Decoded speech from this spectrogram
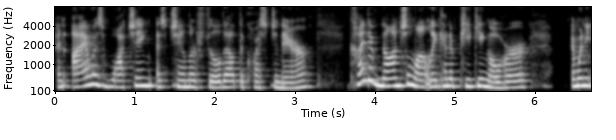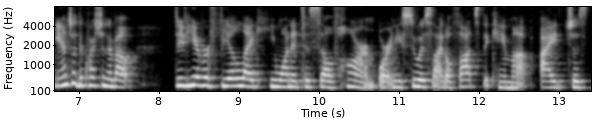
And I was watching as Chandler filled out the questionnaire, kind of nonchalantly, kind of peeking over. And when he answered the question about did he ever feel like he wanted to self harm or any suicidal thoughts that came up? I just,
